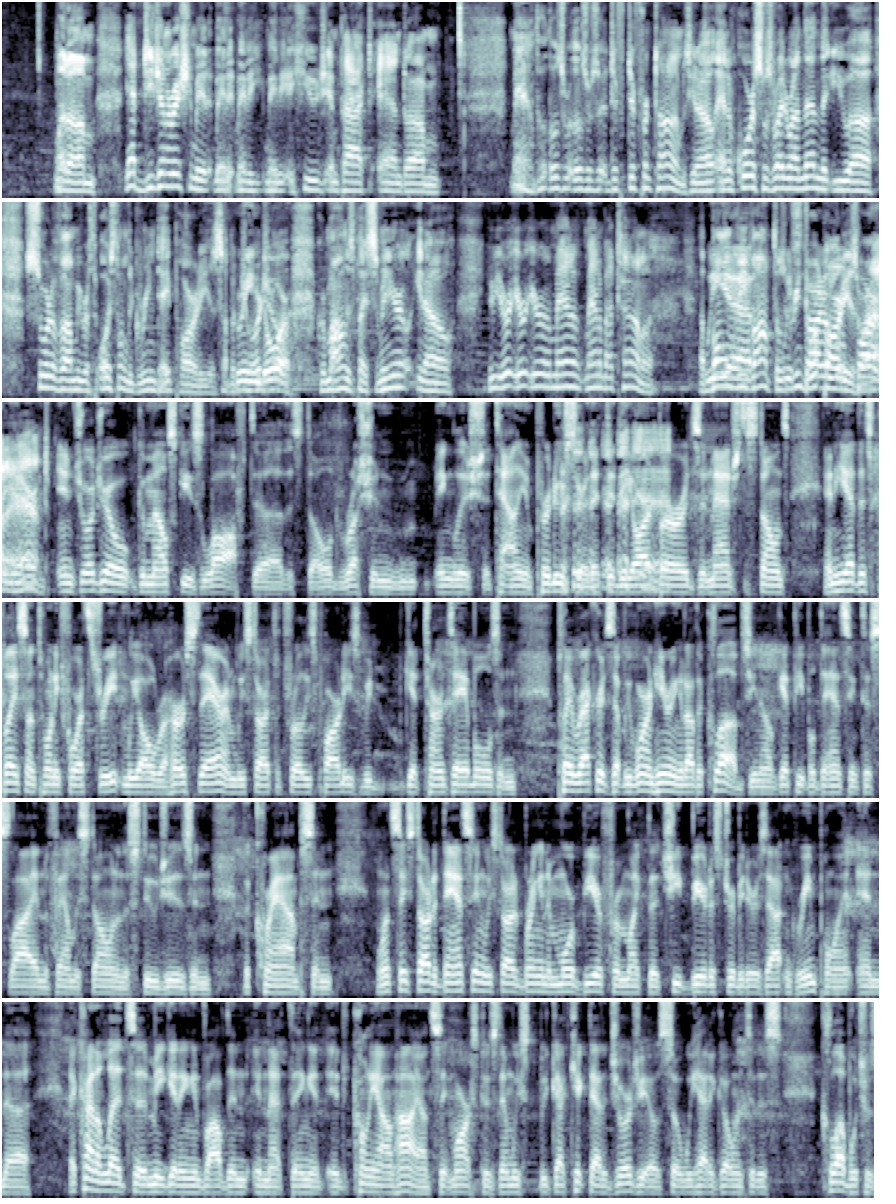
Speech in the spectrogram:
But um, yeah, D Generation made it made it made it, made a huge impact, and um, man, th- those were those were diff- different times, you know. And of course, it was right around then that you uh, sort of um, you were always throwing the Green Day parties up at Green Georgia, Door. Grimaldi's place. I mean, you're you know you're you're, you're a man of, man about town. Uh, A bon vivant. Those we green door started a little parties were out of hand. in Giorgio Gomelsky's loft. Uh, this old Russian, English, Italian producer that did the Yardbirds and managed the Stones, and he had this place on 24th Street, and we all rehearsed there, and we started to throw these parties. We'd get turntables and play records that we weren't hearing at other clubs. You know, get people dancing to Sly and the Family Stone and the Stooges and the Cramps and. Once they started dancing, we started bringing in more beer from like the cheap beer distributors out in Greenpoint, and uh, that kind of led to me getting involved in, in that thing at, at Coney Island High on St. Mark's because then we we got kicked out of Giorgio's, so we had to go into this club which was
